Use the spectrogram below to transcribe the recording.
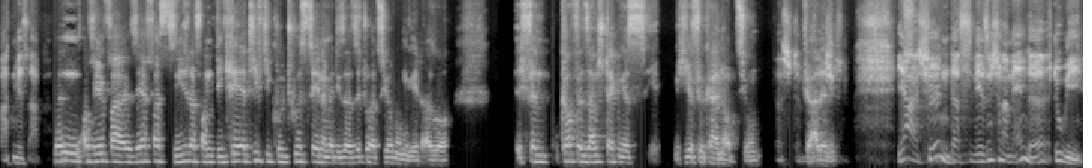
warten wir es ab. Ich bin auf jeden Fall sehr fasziniert davon, wie kreativ die Kulturszene mit dieser Situation umgeht. Also ich finde, Kopf in Sand stecken ist hierfür keine Option. Das stimmt. Für alle nicht. Ja, schön, dass wir sind schon am Ende. Dubi,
